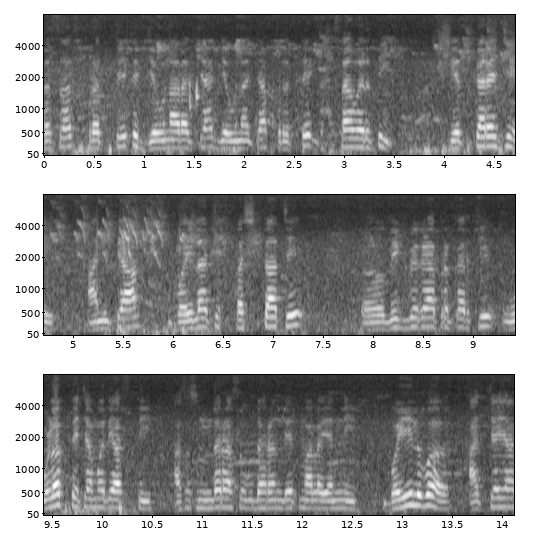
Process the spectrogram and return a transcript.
तसंच प्रत्येक जेवणाराच्या जेवणाच्या प्रत्येक घासावरती शेतकऱ्याचे आणि त्या बैलाचे कष्टाचे वेगवेगळ्या प्रकारची ओळख त्याच्यामध्ये असते. असं सुंदर असं उदाहरण देत मला यांनी. बैल व आजच्या या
